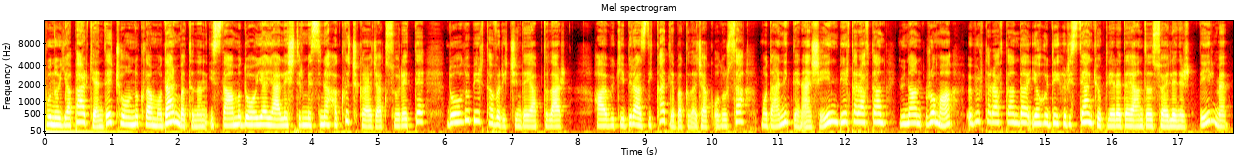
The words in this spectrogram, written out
Bunu yaparken de çoğunlukla modern batının İslam'ı doğuya yerleştirmesine haklı çıkaracak surette doğulu bir tavır içinde yaptılar.'' Halbuki biraz dikkatle bakılacak olursa modernlik denen şeyin bir taraftan Yunan, Roma, öbür taraftan da Yahudi, Hristiyan köklere dayandığı söylenir, değil mi?''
